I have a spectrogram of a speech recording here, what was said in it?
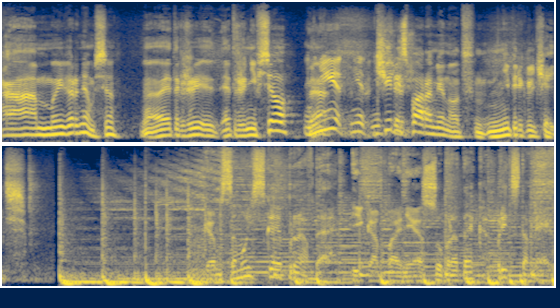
А мы вернемся. А Это же, это же не все. да? Нет, нет, не Через всё. пару минут. Не переключайтесь. Комсомольская правда и компания Супротек представляют.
